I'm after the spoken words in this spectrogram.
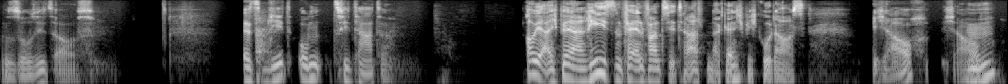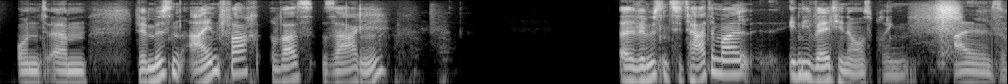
So sieht's aus. Es geht um Zitate. Oh ja, ich bin ein Riesenfan von Zitaten. Da kenne ich mich gut aus. Ich auch. Ich auch. Mhm. Und ähm, wir müssen einfach was sagen. Äh, wir müssen Zitate mal in die Welt hinausbringen. Also.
